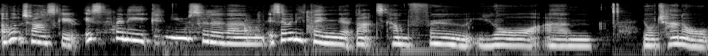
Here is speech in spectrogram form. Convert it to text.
I want to ask you: Is there any? Can you sort of um, is there anything that's come through your um, your channel,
